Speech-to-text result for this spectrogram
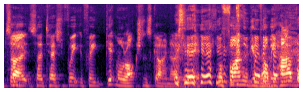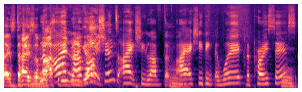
So, so Tash, if we if we get more auctions going over there, we'll find that we can probably halve those days on Look, market I love again. auctions. I actually love them. I mm. actually think the work, the process, mm.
